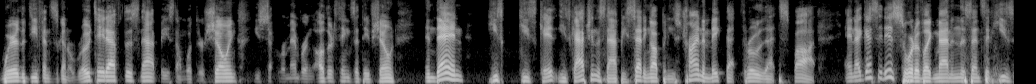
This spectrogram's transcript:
where the defense is going to rotate after the snap based on what they're showing. He's remembering other things that they've shown. And then he's he's he's catching the snap, he's setting up and he's trying to make that throw to that spot. And I guess it is sort of like Madden in the sense that he's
